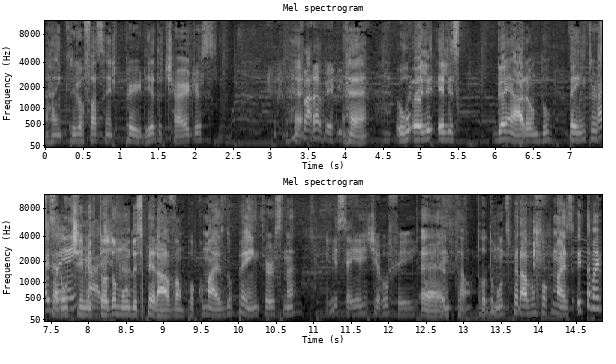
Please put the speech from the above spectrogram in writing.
a incrível façanha de perder do Chargers. Parabéns. É, o- ele- eles ganharam do Panthers, Mas que era um time encaixa, que todo mundo cara. esperava um pouco mais do Panthers, né? Esse aí a gente errou feio. hein? É, então, todo mundo esperava um pouco mais. E também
